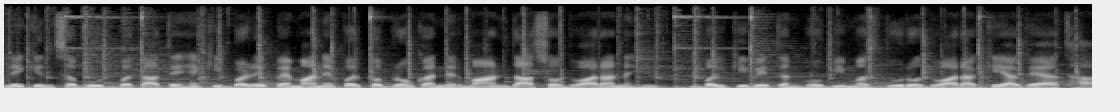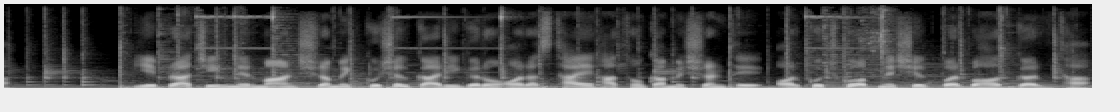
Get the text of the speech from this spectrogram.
लेकिन सबूत बताते हैं कि बड़े पैमाने पर कब्रों का निर्माण दासों द्वारा नहीं, बल्कि वेतनभोगी मजदूरों द्वारा किया गया था। ये प्राचीन निर्माण श्रमिक कुशल कारीगरों और अस्थायी हाथों का मिश्रण थे, और कुछ को अपने शिल्प पर बहुत गर्व था।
